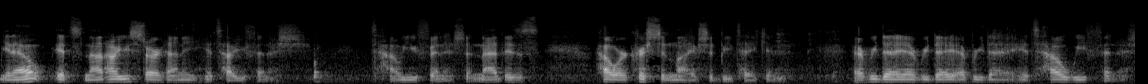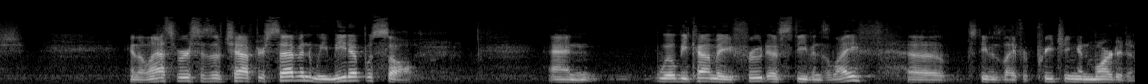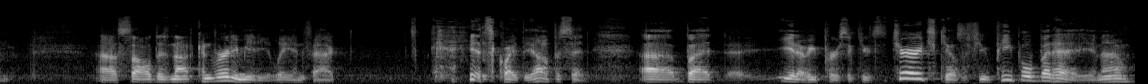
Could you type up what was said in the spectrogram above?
you know, it's not how you start, honey, it's how you finish. It's how you finish. And that is how our Christian life should be taken. Every day, every day, every day. It's how we finish. In the last verses of chapter 7, we meet up with Saul and will become a fruit of Stephen's life, uh, Stephen's life of preaching and martyrdom. Uh, Saul does not convert immediately. In fact, it's quite the opposite. Uh, but, uh, you know, he persecutes the church, kills a few people, but hey, you know,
